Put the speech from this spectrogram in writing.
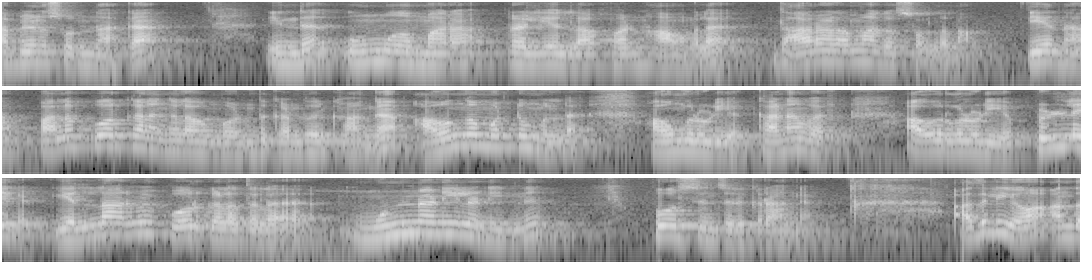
அப்படின்னு சொன்னாக்கா இந்த உம்மு அமாரா ரலி அல்லாஹான் அவங்கள தாராளமாக சொல்லலாம். ஏன்னா பல போர்க்களங்களை அவங்க வந்து கண்டிருக்காங்க. அவங்க மட்டும் இல்லை அவங்களுடைய கணவர் அவர்களுடைய பிள்ளைகள் எல்லாருமே போர்க்களத்தில் முன்னணியில் நின்று போர் செஞ்சுருக்கிறாங்க. அதுலேயும் அந்த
